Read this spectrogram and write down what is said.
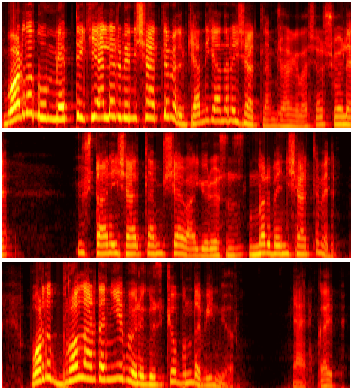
Bu arada bu map'teki yerleri ben işaretlemedim. Kendi kendine işaretlenmiş arkadaşlar. Şöyle 3 tane işaretlenmiş yer var görüyorsunuz. Bunları ben işaretlemedim. Bu arada buralarda niye böyle gözüküyor bunu da bilmiyorum. Yani garip.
